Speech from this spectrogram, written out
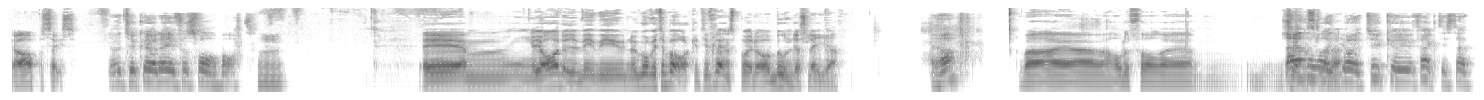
ja precis. Då tycker jag det är försvarbart. Mm. Ehm, ja du, vi, vi, nu går vi tillbaka till Flensburg då och Bundesliga. Ja. Vad uh, har du för uh, känsla där? Jag tycker ju faktiskt att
